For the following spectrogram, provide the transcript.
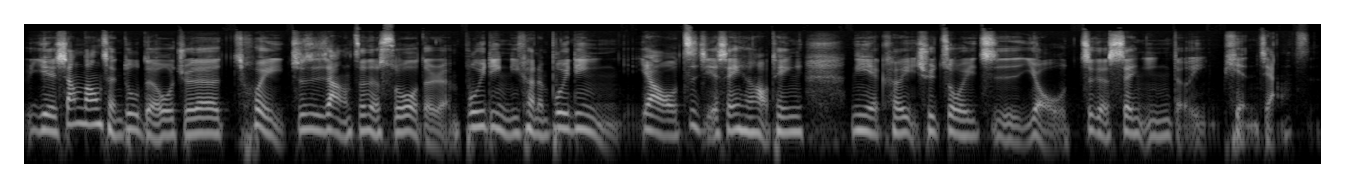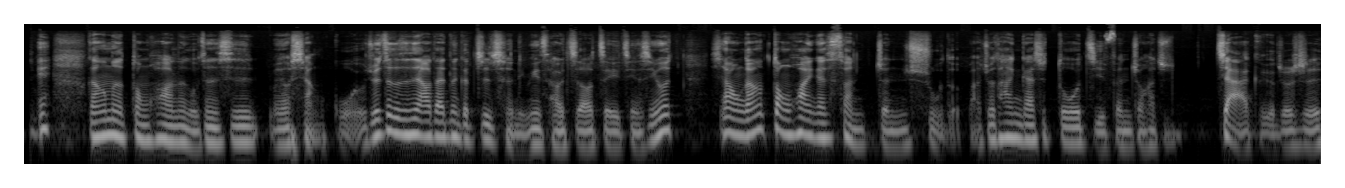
也相当程度的，我觉得会就是让真的所有的人不一定，你可能不一定要自己的声音很好听，你也可以去做一支有这个声音的影片这样子。哎，刚刚那动画那个我真的是没有。想过，我觉得这个是要在那个制程里面才会知道这一件事，因为像我刚刚动画应该是算帧数的吧，就它应该是多几分钟，它就价格就是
